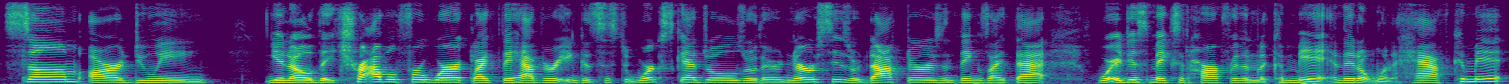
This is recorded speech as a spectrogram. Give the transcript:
some are doing you know they travel for work like they have very inconsistent work schedules or they're nurses or doctors and things like that where it just makes it hard for them to commit and they don't want to half commit.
